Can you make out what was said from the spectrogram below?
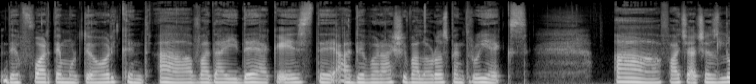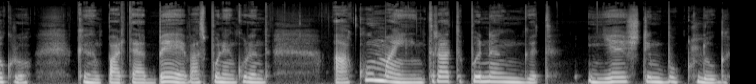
de foarte multe ori când A va da ideea că este adevărat și valoros pentru X. A face acest lucru, când partea B va spune în curând Acum ai intrat până în gât, ești în buclug,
